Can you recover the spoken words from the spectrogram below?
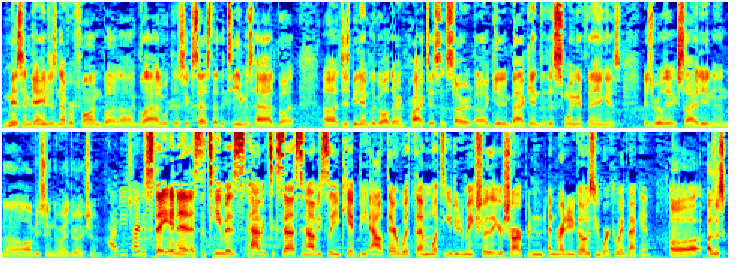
missing games is never fun, but uh, glad with the success that the team has had. But uh, just being able to go out there and practice and start uh, getting back into the swing of thing is is really exciting and uh, obviously in the right direction. How do you try to stay in it as the team is having success and obviously you can't be out there with them? What do you do to make sure that you're sharp and, and ready to go as you work your way back in? Uh, I just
